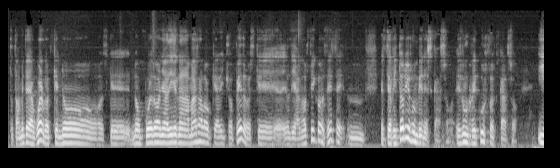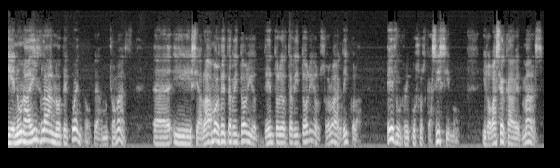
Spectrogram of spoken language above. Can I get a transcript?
totalmente de acuerdo. Es que no, es que no puedo añadir nada más a lo que ha dicho Pedro. Es que el diagnóstico es ese. Mm, el territorio es un bien escaso, es un recurso escaso. Y en una isla no te cuento, o sea, mucho más. Eh, y si hablamos de territorio, dentro del territorio, el suelo agrícola es un recurso escasísimo y lo va a ser cada vez más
